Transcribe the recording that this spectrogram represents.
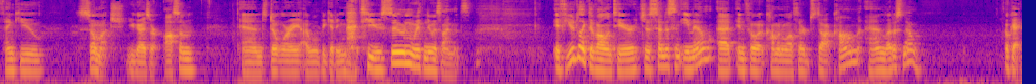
Thank you so much. You guys are awesome. And don't worry, I will be getting back to you soon with new assignments. If you'd like to volunteer, just send us an email at info at commonwealthherbs.com and let us know. Okay,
